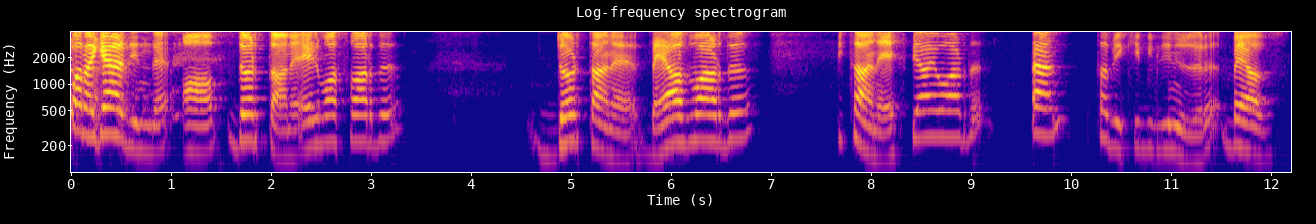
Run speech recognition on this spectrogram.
Bana geldiğinde ağam dört tane elmas vardı. Dört tane beyaz vardı. Bir tane FBI vardı. Ben tabii ki bildiğiniz üzere beyaz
